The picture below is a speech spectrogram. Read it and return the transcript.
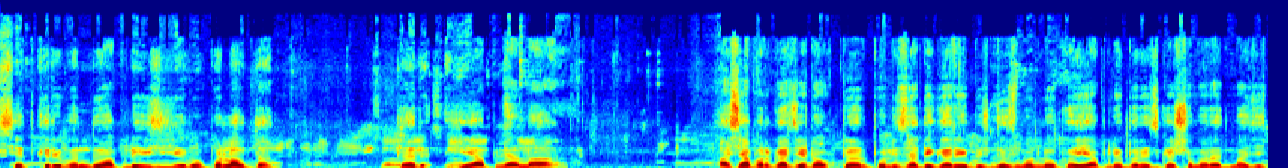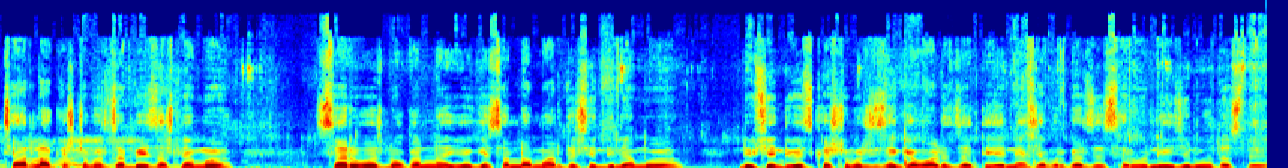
शेतकरी बंधू आपली ही जी रोपं लावतात तर हे आपल्याला अशा प्रकारचे डॉक्टर पोलीस अधिकारी बिझनेसमन लोक हे आपले बरेच कस्टमर आहेत. माझे चार लाख कस्टमरचा बेस असल्यामुळं सर्वच लोकांना योग्य सल्ला मार्गदर्शन दिल्यामुळं दिवसेंदिवस कस्टमरची संख्या वाढत जाते आणि अशा प्रकारचं सर्व नियोजन होत असतं.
